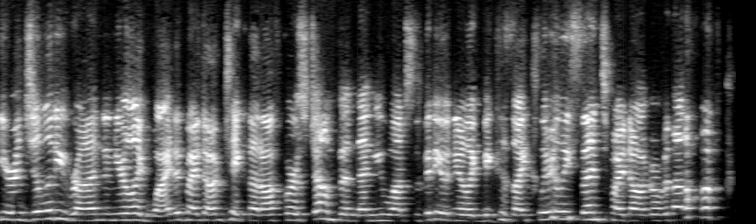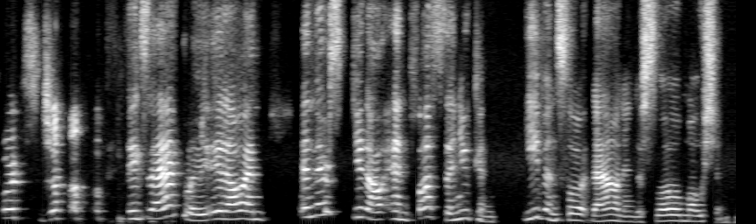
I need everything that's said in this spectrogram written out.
your agility run and you're like why did my dog take that off course jump? And then you watch the video and you're like because i clearly sent my dog over that off course jump. Exactly you know and and there's you know and plus then you can even slow it down into slow motion.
